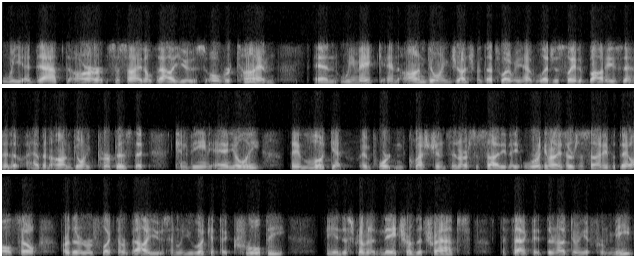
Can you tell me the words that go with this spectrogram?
we adapt our societal values over time and we make an ongoing judgment. That's why we have legislative bodies that have an ongoing purpose that convene annually. They look at important questions in our society. They organize our society, but they also are there to reflect our values. And when you look at the cruelty, the indiscriminate nature of the traps, the fact that they're not doing it for meat,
